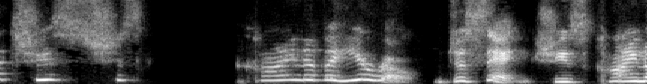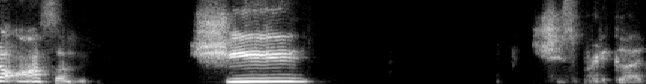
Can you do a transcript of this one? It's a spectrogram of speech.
of she's she's kind of a hero. Just saying, she's kind of awesome. She she's pretty good.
